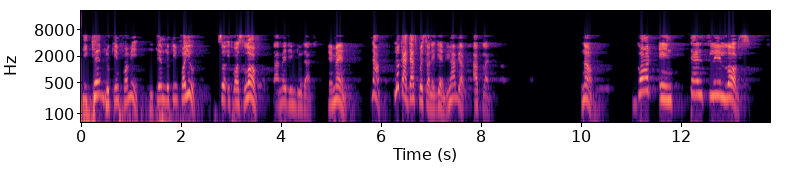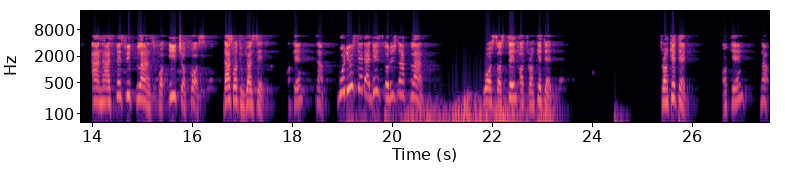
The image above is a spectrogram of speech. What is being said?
He came looking for me. He came looking for you. So it was love that made him do that. Amen. Now, look at that question again. You have your outline. Now, God intensely loves and has specific plans for each of us. That's what we just said. Okay? Now, would you say that this original plan was sustained or truncated? Truncated. Okay? Now,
